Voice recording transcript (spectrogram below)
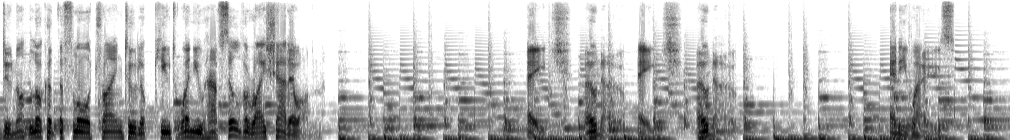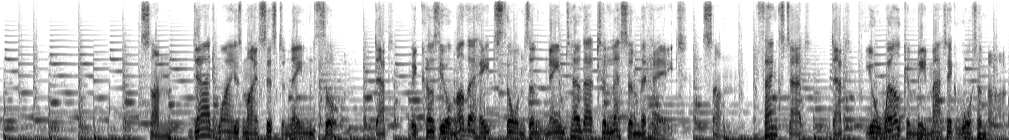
do not look at the floor trying to look cute when you have silver eyeshadow on. H, oh no, H, oh no. Anyways. Son, dad why is my sister named Thorn? That, because your mother hates thorns and named her that to lessen the hate, son. Thanks dad, dad, you're welcome mematic watermark.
